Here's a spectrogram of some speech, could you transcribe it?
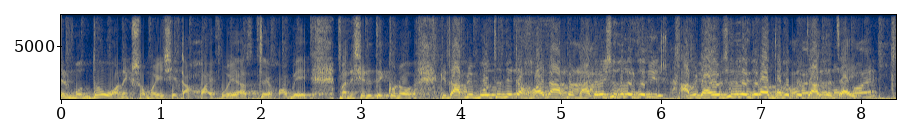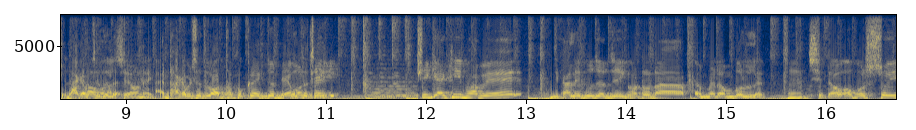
এর মধ্যেও অনেক সময় সেটা হয় হয়ে আসছে হবে। মানে সেটাতে কোনো কিন্তু আপনি বলছেন যে এটা হয় না আপনার ঢাকা বিশ্ববিদ্যালয়ের একজন আমি ঢাকা বিশ্ববিদ্যালয়ের একজন অধ্যাপককে জানতে চাই। হয়, ঢাকা বিশ্ববিদ্যালয় অনেক। ঢাকা বিশ্ববিদ্যালয়ের অধ্যাপকরা একজন বলতে চাই ঠিক ঠিক একই ভাবে কালী পূজার যে ঘটনা ম্যাডাম বললেন সেটাও অবশ্যই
